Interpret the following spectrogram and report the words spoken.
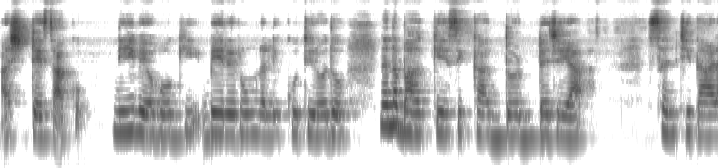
ಅಷ್ಟೇ ಸಾಕು. ನೀವೇ ಹೋಗಿ ಬೇರೆ ರೂಮ್ನಲ್ಲಿ ಕೂತಿರೋದು ನನ್ನ ಭಾಗ್ಯಕ್ಕೆ ಸಿಕ್ಕ ದೊಡ್ಡ ಜಯ. ಸಂಚಿತಾಳ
